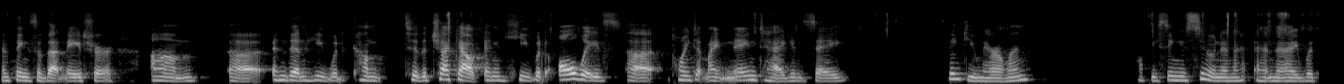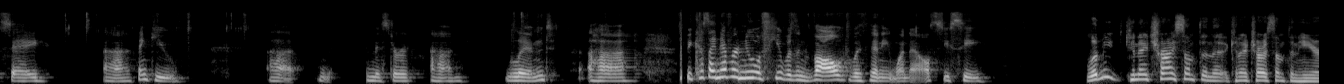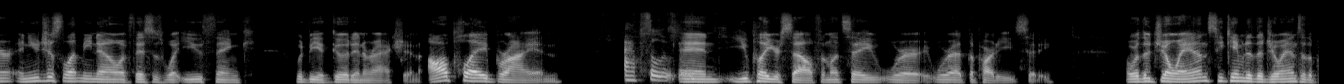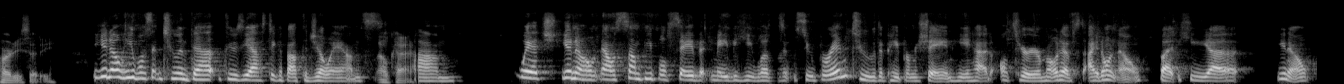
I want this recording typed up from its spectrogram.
and things of that nature. Um, uh, and then he would come to the checkout and he would always uh, point at my name tag and say thank you marilyn. I'll be seeing you soon. And, and i would say uh, thank you uh, mr um, lind. Uh, because i never knew if he was involved with anyone else you see let me can i try something that can i try something here? And you just let me know if this is what you think would be a good interaction. I'll play brian absolutely. and you play yourself and let's say we're we're at the party city or the Jo-Ann's. He came to the Jo-Ann's of the party city? You know he wasn't too enthusiastic about the Jo-Ann's okay. um which you know now some people say that maybe he wasn't super into the paper mache and he had ulterior motives. I don't know but he uh you know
